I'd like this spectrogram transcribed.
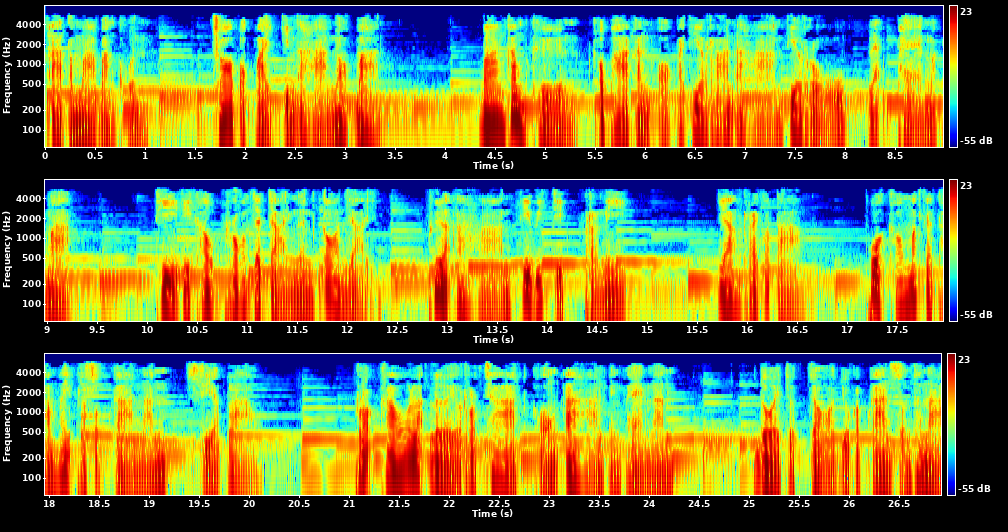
องอาตมาบางคน ชอบออกไปกินอาหารนอกบ้าน บางค่ำคืนเขาพากันออกไปที่ร้านอาหารที่หรูและแพงมากๆ ที่ที่เขาพร้อมจะจ่ายเงินก้อนใหญ่ เพื่ออาหารที่วิจิตรประณีตอย่างไรก็ตาม พวกเขามักจะทำให้ประสบการณ์นั้นเสียเปล่า เพราะเขาละเลยรสชาติของอาหารแพงๆนั้น โดยจดจ่ออยู่กับการสนทนา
